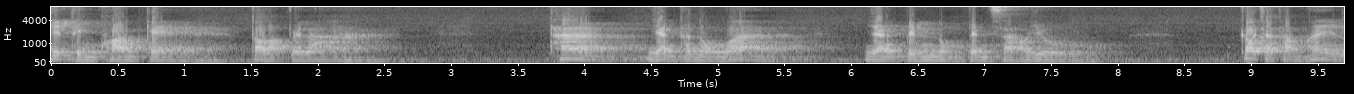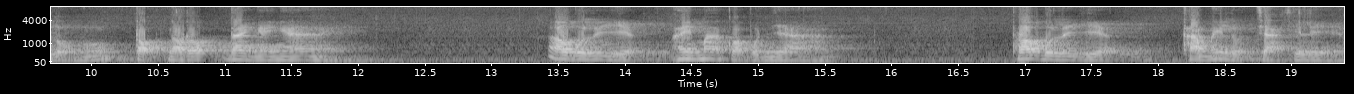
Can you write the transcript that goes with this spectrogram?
คิดถึงความแก่ตลอดเวลา ถ้ายังทนงว่ายังเป็นหนุ่มเป็นสาวอยู่ ก็จะทำให้หลงตกนรกได้ง่าย ๆ เอาบุญละเอียดให้มากกว่าบุญญา เพราะบุญละเอียดทำให้หลุดจากกิเลส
